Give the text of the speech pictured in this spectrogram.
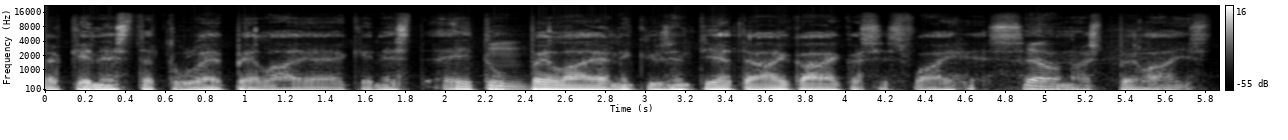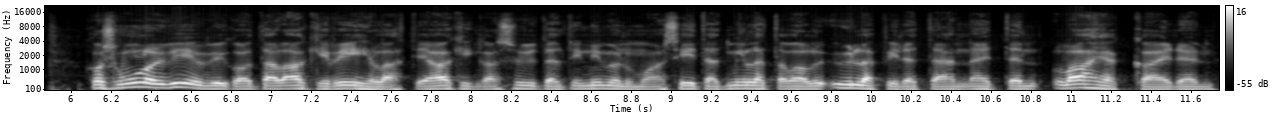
ja kenestä tulee pelaaja ja kenestä ei tule Mm. pelaaja, niin kyllä sen tietää aika aikaisessa vaiheessa Joo. jo noista pelaajista. Koska mulla oli viime viikolla täällä Aki Riihilahti ja Akin kanssa syyteltiin nimenomaan siitä, että millä tavalla ylläpidetään näiden lahjakkaiden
